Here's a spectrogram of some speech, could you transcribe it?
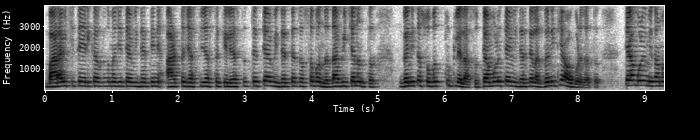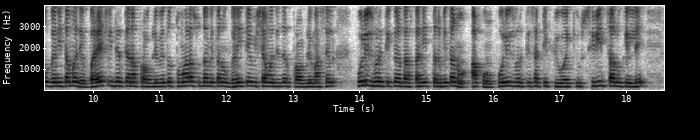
बारावीची तयारी करतात म्हणजे त्या विद्यार्थ्यांनी आर्ट जास्तीत जास्त केले असतं तर त्या विद्यार्थ्याचा संबंध दहावीच्या नंतर गणितासोबत तुटलेला असतो. त्यामुळे त्या विद्यार्थ्याला गणित हे अवघड जातं. त्यामुळे मित्रांनो गणितामध्ये बऱ्याच विद्यार्थ्यांना प्रॉब्लेम येतो. तुम्हाला सुद्धा मित्रांनो गणित या विषयामध्ये जर प्रॉब्लेम असेल पोलीस भरती करत असताना तर मित्रांनो आपण पोलीस भरतीसाठी पी वाय क्यू सिरीज चालू केली आहे.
